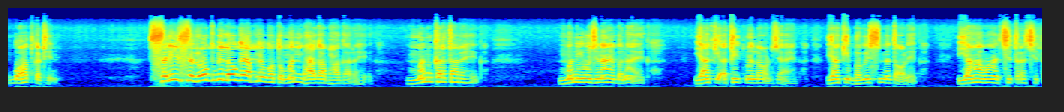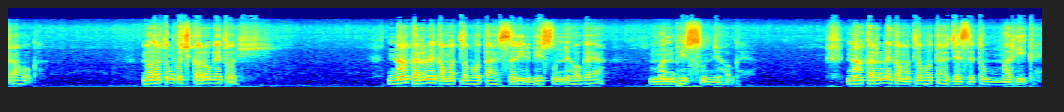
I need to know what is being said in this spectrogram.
बहुत कठिन शरीर से रोक भी लोगे अपने को तो मन भागा भागा रहेगा, मन करता रहेगा, मन योजनाएँ बनाएगा, या कि अतीत में लौट जाएगा, या कि भविष्य में दौड़ेगा, यहाँ वहाँ छित्रा छित्रा होगा। मगर तुम कुछ करोगे तो ही। ना करने का मतलब होता है शरीर भी शून्य हो गया मन भी शून्य हो गया। ना करने का मतलब होता है जैसे तुम मर ही गए।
